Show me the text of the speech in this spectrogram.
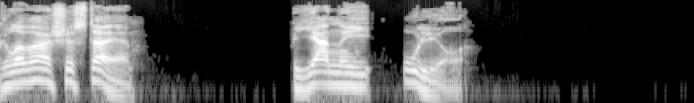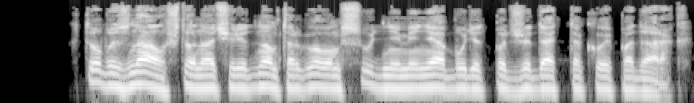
Глава шестая. Пьяный Ульо. Кто бы знал, что на очередном торговом судне меня будет поджидать такой подарок.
